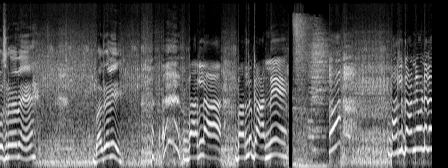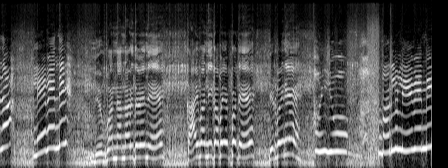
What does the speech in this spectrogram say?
కూర్చున్నావేమే? బలరవి బర్ల? బర్లు గాన్నే. ఆ, బర్లు గాన్నే ఉండే కదా లేవేంది? లేవని నన్ను అడుగుతావేంది? కాయ మంది నీకు అబ్బాయి చెప్పిపోతే ఎటు పోయినాయి అయ్యో బర్లు లేవేంది?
